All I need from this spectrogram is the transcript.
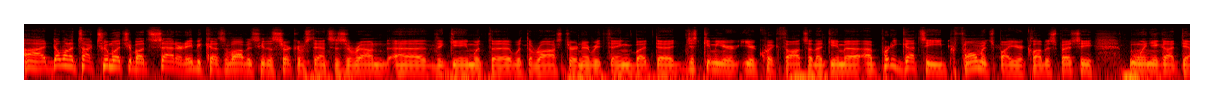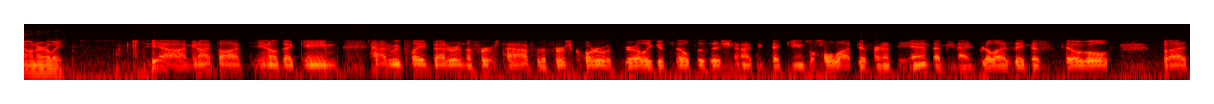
I uh, don't want to talk too much about Saturday because of obviously the circumstances around uh, the game with the with the roster and everything. But uh, just give me your, your quick thoughts on that game. A, a, pretty gutsy performance by your club, especially when you got down early. Yeah, I mean, I thought you know that game had we played better in the first half or the first quarter with really good field position, I think that game's a whole lot different at the end. I mean, I realize they missed the field goals, but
